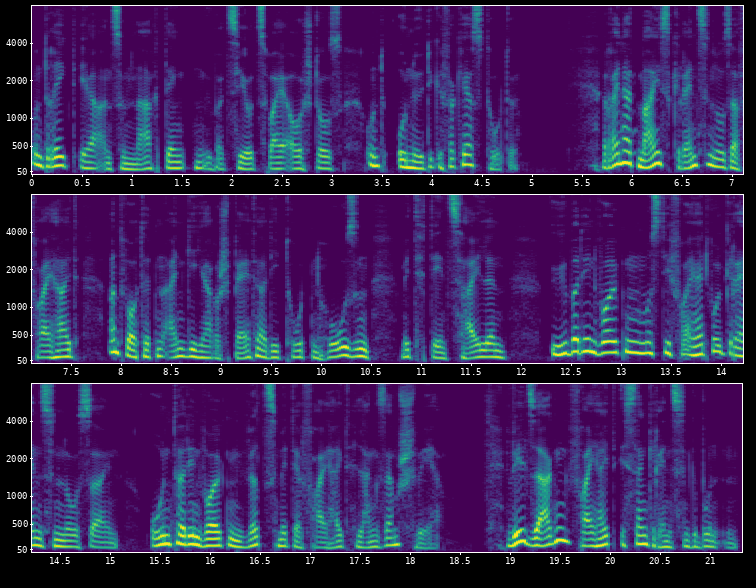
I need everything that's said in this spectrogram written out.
und regt eher an zum Nachdenken über CO2-Ausstoß und unnötige Verkehrstote. Reinhard Mays grenzenloser Freiheit antworteten einige Jahre später die Toten Hosen mit den Zeilen Über den Wolken muss die Freiheit wohl grenzenlos sein, unter den Wolken wird's mit der Freiheit langsam schwer. Will sagen, Freiheit ist an Grenzen gebunden.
